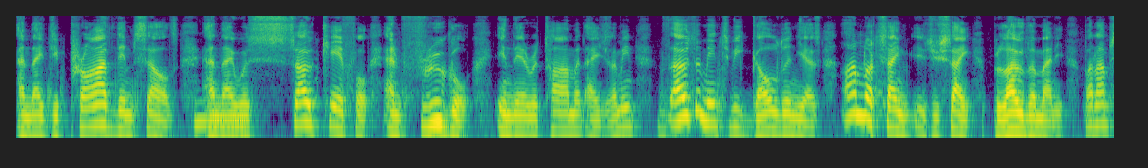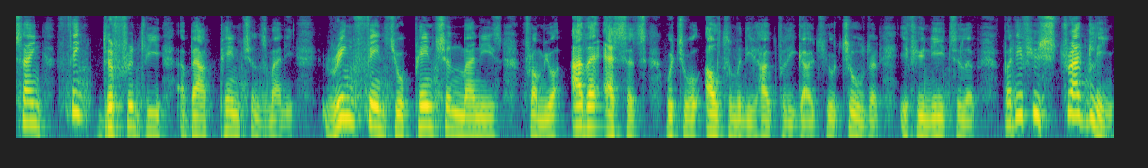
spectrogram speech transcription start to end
and they deprived themselves and they mm. were so careful and frugal in their retirement ages. I mean, those are meant to be golden years. I'm not saying, as you're saying, blow the money, but I'm saying think differently about pensions money. Ring fence your pension monies from your other assets, which will ultimately, hopefully, go to your children if you need to live. But if you're struggling,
